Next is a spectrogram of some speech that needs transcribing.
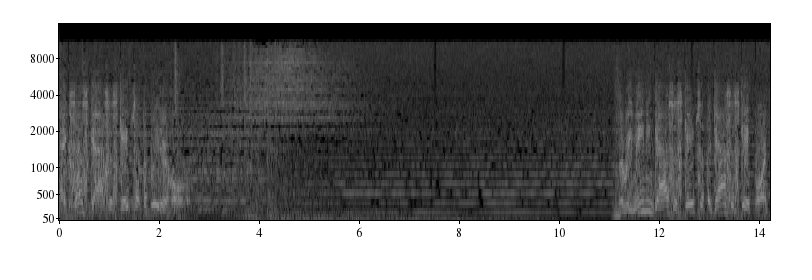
Excess gas escapes at the bleeder hole. The remaining gas escapes at the gas escape ports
